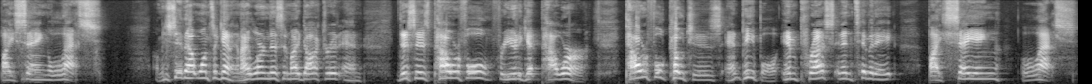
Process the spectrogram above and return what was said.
by saying less. Let me say that once again. And I learned this in my doctorate, and this is powerful for you to get power. Powerful coaches and people impress and intimidate by saying less.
